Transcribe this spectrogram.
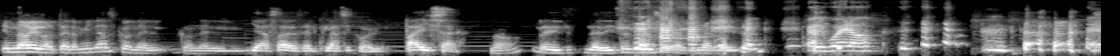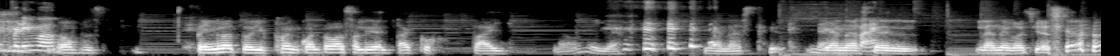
Y no, y lo terminas con el, con el, ya sabes, el clásico, el paisa, ¿no? Le, le dices eso al final. El güero. el primo. No, pues tengo a tu hijo en cuánto va a salir el taco, pay, ¿no? Y ya, ganaste, ganaste el, la negociación.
